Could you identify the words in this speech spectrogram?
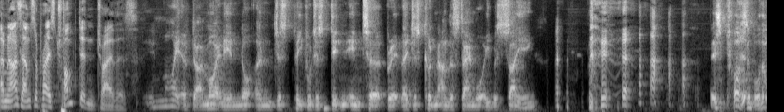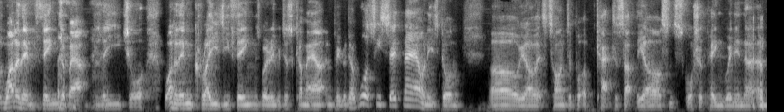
I mean, honestly, I'm surprised Trump didn't try this. He might have done, mightn't he? And not, and just people just didn't interpret. They just couldn't understand what he was saying. it's possible that one of them things about bleach or one of them crazy things where he would just come out and people go, "What's he said now?" And he's gone, "Oh, you know, it's time to put a cactus up the arse and squash a penguin in there." And,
